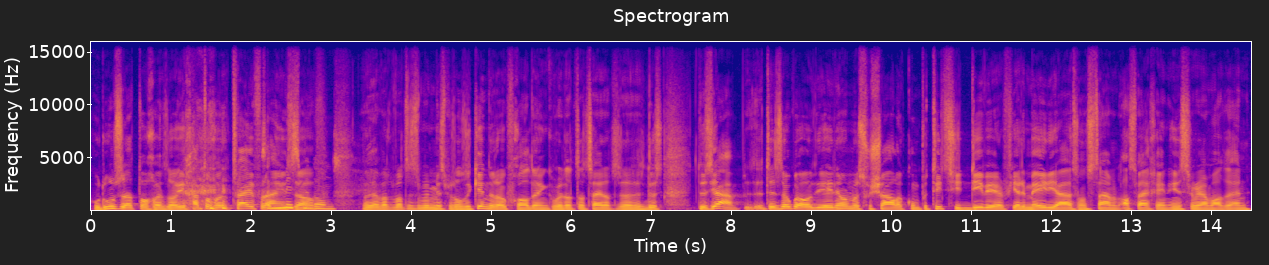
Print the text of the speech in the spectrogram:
hoe doen ze dat toch en zo? Je gaat toch wel twijfelen aan mis jezelf. met ons? Ja, wat, wat is er mis met onze kinderen ook vooral, denken we. Dat, dat zij dat, eh, dus, dus ja, het is ook wel die enorme sociale competitie... die weer via de media is ontstaan. Want als wij geen Instagram hadden en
